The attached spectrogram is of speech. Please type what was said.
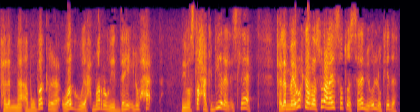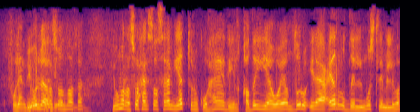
فلما أبو بكر وجهه يحمر ويتضايق له حق. دي مصلحة كبيرة للإسلام. فلما يروح للرسول عليه الصلاة والسلام يقول له كده. فلان بيقول له يا رسول. الله يوم الرسول عليه الصلاة والسلام يترك هذه القضية وينظر إلى عرض المسلم اللي هو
